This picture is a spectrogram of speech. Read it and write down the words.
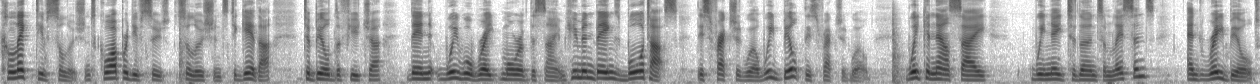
collective solutions, cooperative solutions together to build the future, then we will reap more of the same. Human beings bought us this fractured world. We built this fractured world. We can now say we need to learn some lessons and rebuild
